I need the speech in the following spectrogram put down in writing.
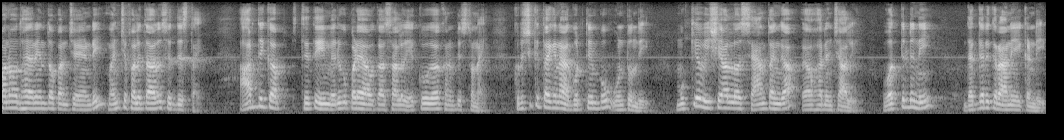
మనోధైర్యంతో పనిచేయండి. మంచి ఫలితాలు సిద్ధిస్తాయి. ఆర్థిక స్థితి మెరుగుపడే అవకాశాలు ఎక్కువగా కనిపిస్తున్నాయి. కృషికి తగిన గుర్తింపు ఉంటుంది. ముఖ్య విషయాల్లో శాంతంగా వ్యవహరించాలి. ఒత్తిడిని దగ్గరికి రానియకండి.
